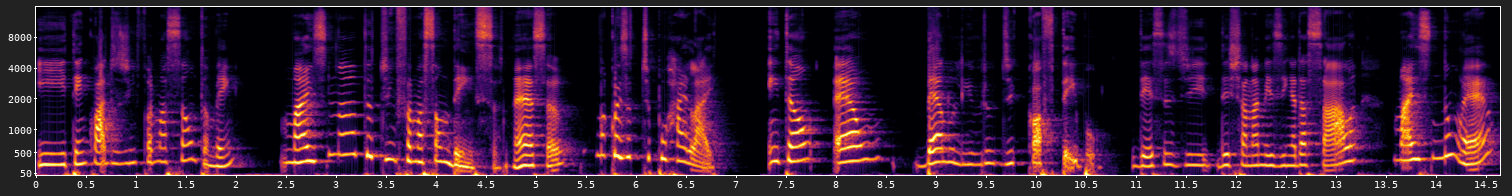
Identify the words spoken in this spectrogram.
e tem quadros de informação também, mas nada de informação densa, né? Essa uma coisa tipo highlight. Então é um belo livro de coffee table, desses de deixar na mesinha da sala, mas não é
